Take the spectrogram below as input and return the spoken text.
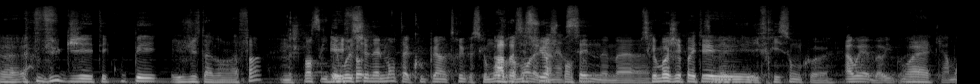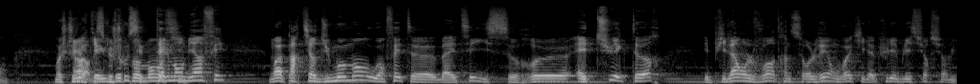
euh, vu que j'ai été coupé juste avant la fin, je pense qu'émotionnellement, t'as coupé un truc parce que moi, Ah, bah, vraiment, la sûr, dernière scène m'a. parce que moi j'ai pas m'a mis été. des frissons, quoi. Ah ouais, bah oui, bah, Ouais. clairement. Moi, je te jure, parce que je trouve c'est tellement aussi. bien fait. Moi, à partir du moment où, en fait, euh, bah, tu sais, il se re... Elle tue Hector, et puis là, on le voit en train de se relever, on voit qu'il a plus les blessures sur lui.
